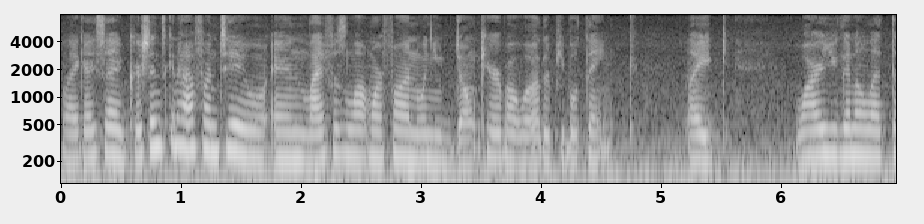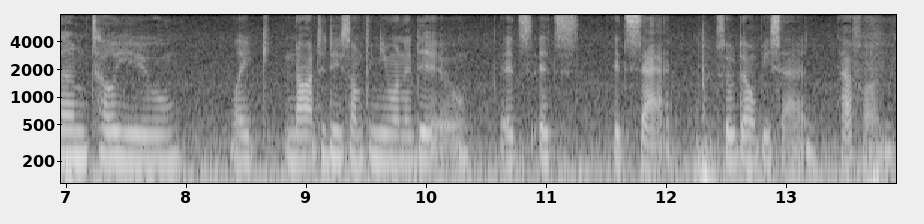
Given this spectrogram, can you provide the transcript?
Like I said, Christians can have fun too, and life is a lot more fun when you don't care about what other people think. Like, why are you gonna let them tell you, like, not to do something you want to do? It's it's it's sad. So don't be sad. Have fun,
